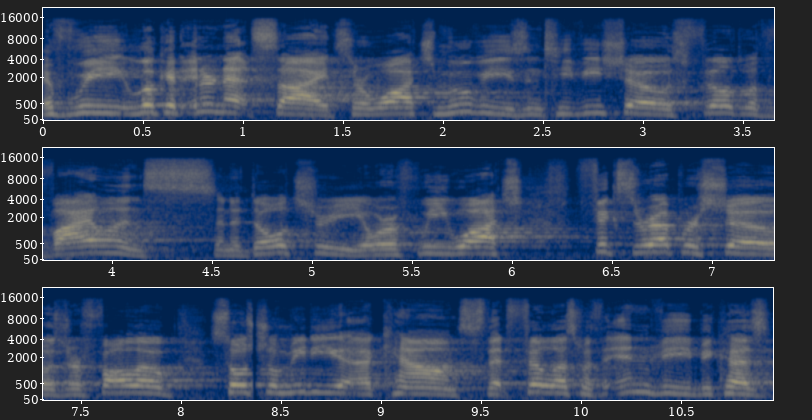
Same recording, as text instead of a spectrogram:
If we look at internet sites or watch movies and TV shows filled with violence and adultery, or if we watch fixer upper shows or follow social media accounts that fill us with envy because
